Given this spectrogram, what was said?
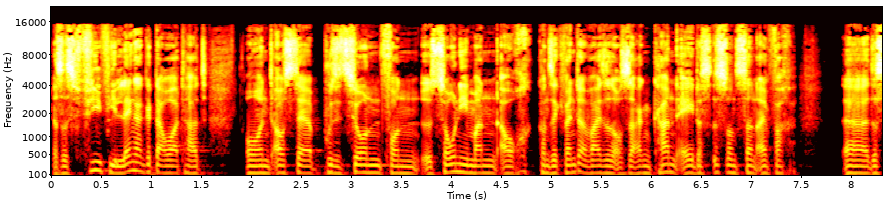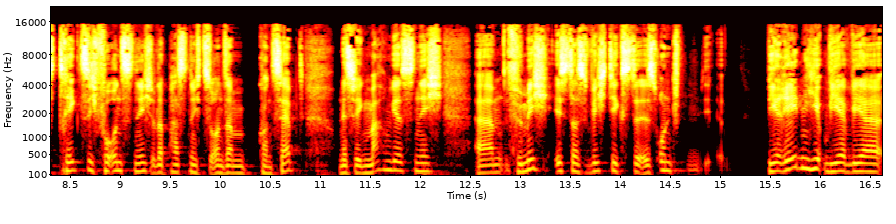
dass es viel, viel länger gedauert hat und aus der Position von Sony man auch konsequenterweise auch sagen kann, ey, das ist uns dann einfach äh, das trägt sich für uns nicht oder passt nicht zu unserem Konzept und deswegen machen wir es nicht. Ähm, für mich ist das Wichtigste ist und wir reden hier, wir, wir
